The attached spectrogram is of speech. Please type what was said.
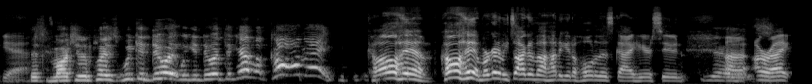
Yeah. This marching in place. We can do it. We can do it together. Call me. Call him. Call him. We're gonna be talking about how to get a hold of this guy here soon. Yes. Uh, all right.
